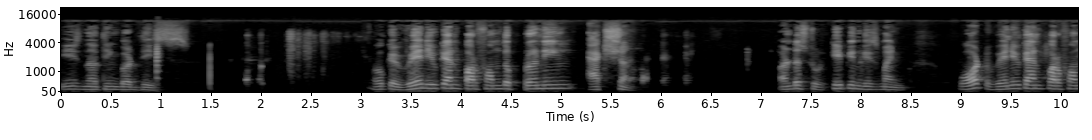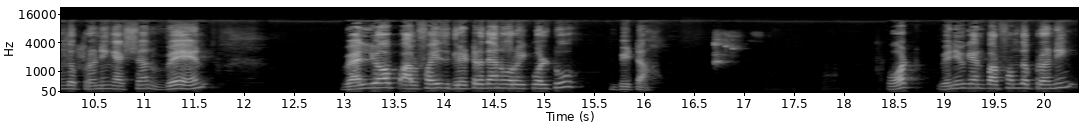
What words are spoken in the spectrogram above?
is nothing but this. Okay, when you can perform the pruning action. Understood? Keep in this mind. What? When you can perform the pruning action when value of alpha is greater than or equal to beta. What? When you can perform the pruning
